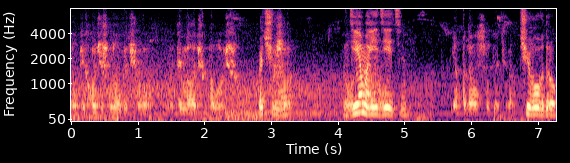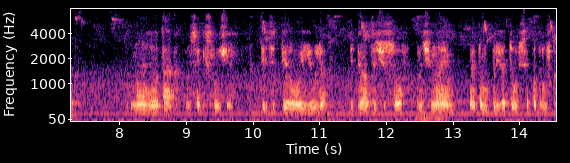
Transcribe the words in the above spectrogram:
Но ты хочешь много чего, но ты мало чего получишь. Почему? Слышала? Ну, Где вот мои дети? Я подал в суд на тебя. Чего вдруг? Ну, вот так, на всякий случай. 31 июля, 15 часов начинаем. Поэтому приготовься, подружка.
